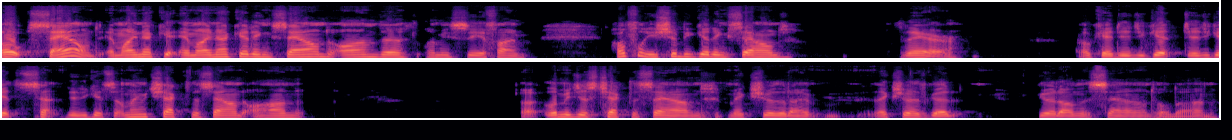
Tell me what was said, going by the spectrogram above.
Oh, sound. Am I not am I not getting sound on the? Let me see if I'm. Hopefully, you should be getting sound there. Okay. Did you get? Did you get? Did you get something? Let me check the sound on. Uh, let me just check the sound. Make sure that I make sure I've got good on the sound. Hold on.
